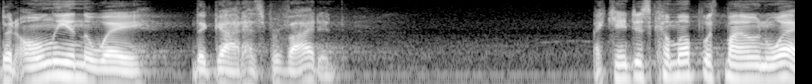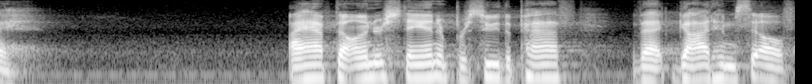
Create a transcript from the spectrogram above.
but only in the way that God has provided. I can't just come up with my own way. I have to understand and pursue the path that God Himself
